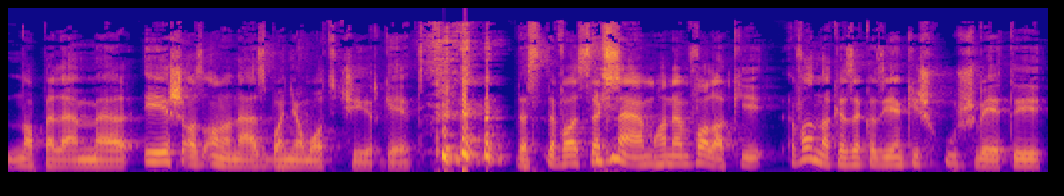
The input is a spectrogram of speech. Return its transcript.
napelemmel, és az ananászban nyomott csirkét. De, de valószínűleg nem, hanem valaki, vannak ezek az ilyen kis húsvéti,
